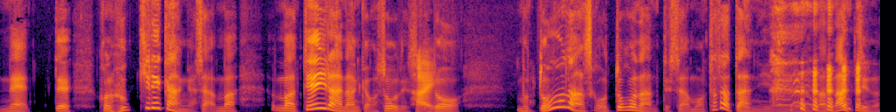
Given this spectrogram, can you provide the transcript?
ね。でこの吹っ切れ感がさまあまあテイラーなんかもそうですけど、もうどうなんですか男なんてさもうただ単にな なんていうの？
